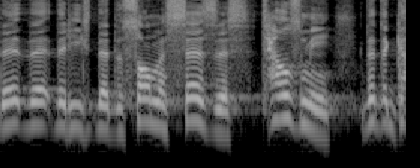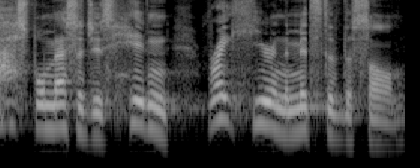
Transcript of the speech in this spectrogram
that, that, he, that the psalmist says this tells me that the gospel message is hidden right here in the midst of the psalm.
